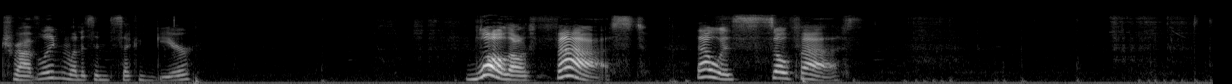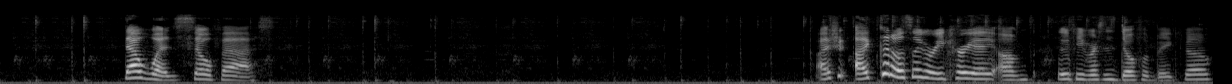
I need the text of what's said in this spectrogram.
traveling when it's in second gear. Whoa, that was fast. That was so fast. That was so fast. I should I could also recreate um Luffy versus Doflamingo.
